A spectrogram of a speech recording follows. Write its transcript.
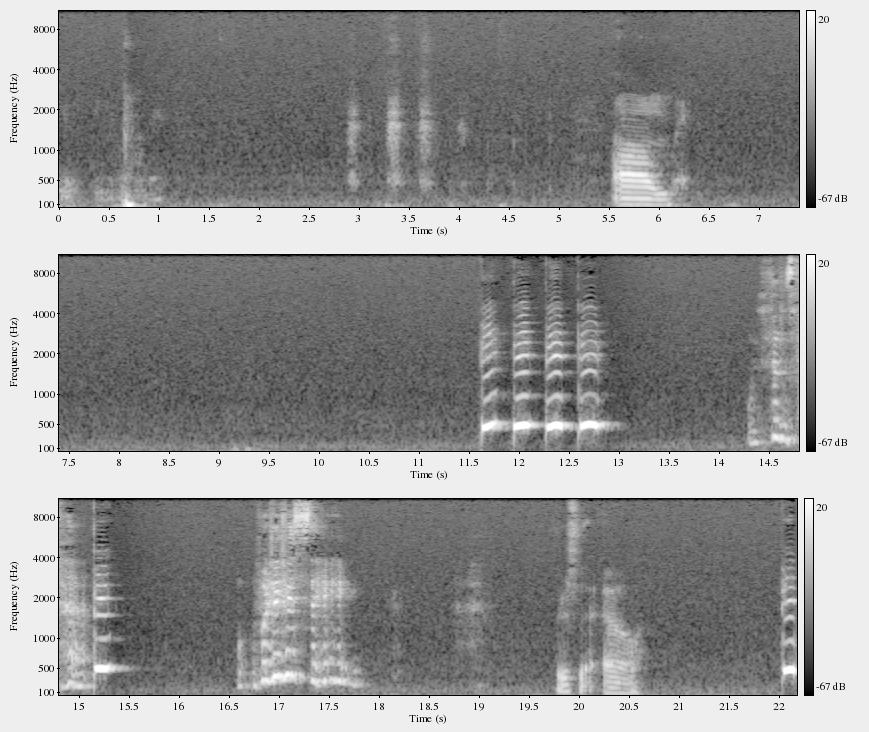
you, you remember? Um. Wait. Beep beep beep beep. What was that? What are you saying? Where's the L? Beep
